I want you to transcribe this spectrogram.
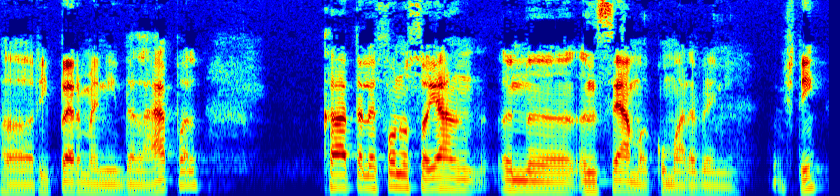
uh, uh, repairmenii de la Apple, ca telefonul să o ia în, în, uh, în seamă cum ar veni. Știi?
